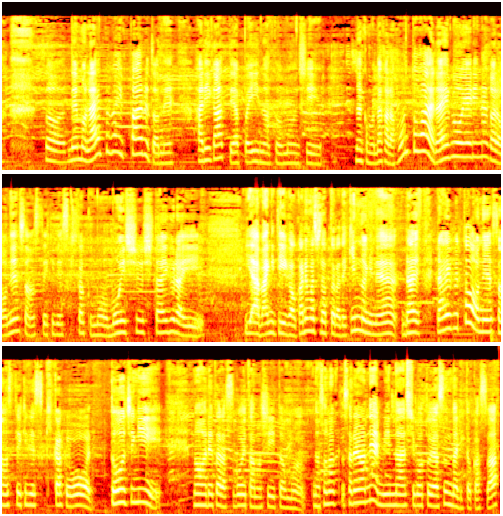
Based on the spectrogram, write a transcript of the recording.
そう、でもライブがいっぱいあるとね、張りがあってやっぱいいなと思うし、なんかもうだから本当はライブをやりながらお姉さん素敵です企画ももう一周したいぐらい、いや、バニティがお金持ちだったらできんのにね、ライライブとお姉さん素敵です企画を同時に回れたらすごい楽しいと思う。なそのそれはね、みんな仕事休んだりとかさ、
